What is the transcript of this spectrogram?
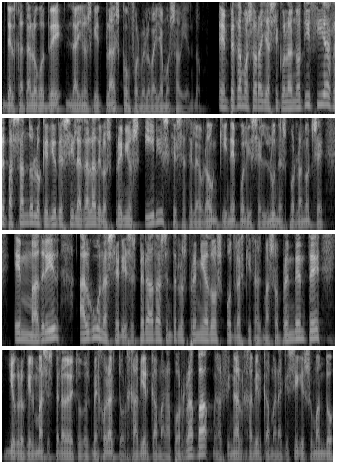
del catálogo de Lionsgate Plus conforme lo vayamos sabiendo. Empezamos ahora ya sí con las noticias, repasando lo que dio de sí la gala de los premios Iris, que se celebró en Kinépolis el lunes por la noche en Madrid. Algunas series esperadas entre los premiados, otras quizás más sorprendente. Yo creo que el más esperado de todos, mejor actor, Javier Cámara por Rapa. Al final, Javier Cámara que sigue sumando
